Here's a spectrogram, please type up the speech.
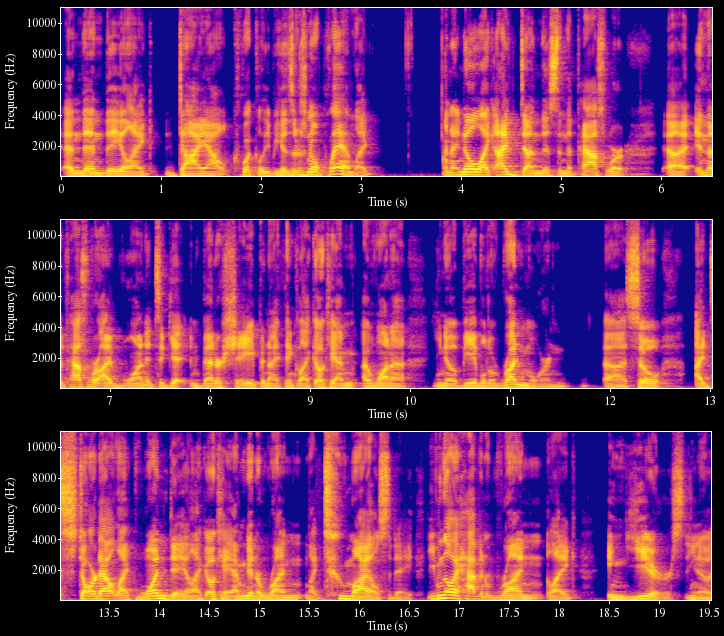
and then they like die out quickly because there's no plan like and I know like I've done this in the past where uh, in the past where I've wanted to get in better shape and I think like okay I'm I want to you know be able to run more and uh, so I'd start out like one day like okay I'm gonna run like two miles today. Even though I haven't run like in years, you know.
